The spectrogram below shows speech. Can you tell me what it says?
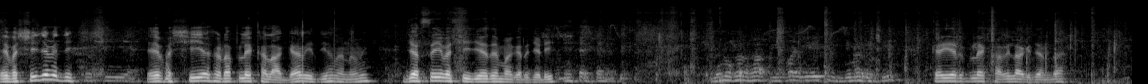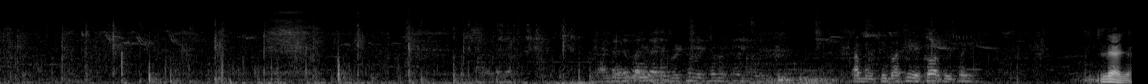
ਇਹ ਵੱਛੀ ਜੇ ਵੀਰ ਜੀ? ਇਹ ਵੱਛੀ ਹੈ ਥੋੜਾ ਭਲੇਖਾ ਲੱਗ ਗਿਆ ਵੀਰ ਜੀ ਉਹਨਾਂ ਨੂੰ ਵੀ। ਜਰਸੀ ਵੱਛੀ ਜੇ ਇਹਦੇ ਮਗਰ ਜਿਹੜੀ। ਮੈਨੂੰ ਫਿਰ ਇਹ ਚੀਜ਼ ਕਈ ਵਾਰ ਭਲੇਖਾ ਵੀ ਲੱਗ ਜਾਂਦਾ। ਆ ਲੈ ਜਾ।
